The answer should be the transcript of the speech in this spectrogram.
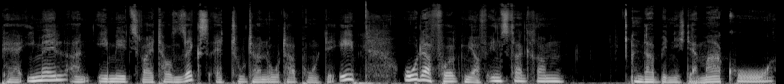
per E-Mail an eme2006.tutanota.de oder folgt mir auf Instagram. Da bin ich der Marco,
